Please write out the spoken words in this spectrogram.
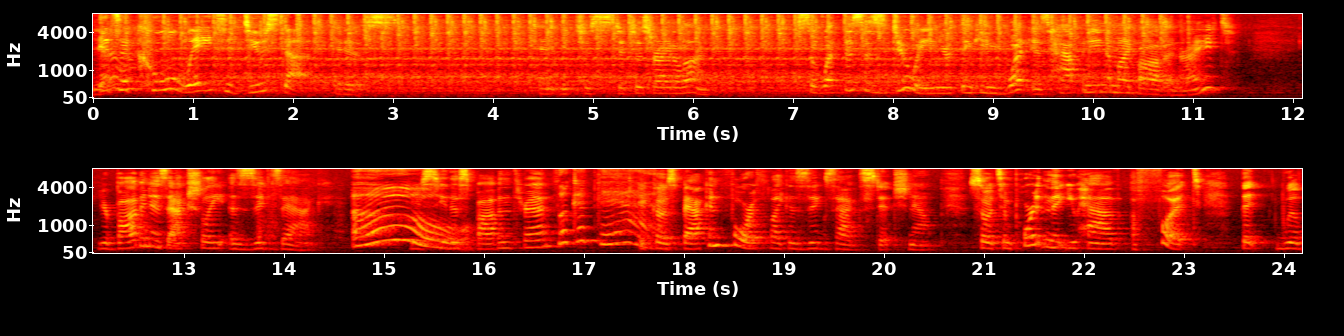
It's a cool way to do stuff. It is. And it just stitches right along. So what this is doing, you're thinking, what is happening to my bobbin, right? Your bobbin is actually a zigzag. Oh. You see this oh. bobbin thread? Look at that. It goes back and forth like a zigzag stitch now. So it's important that you have a foot that will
